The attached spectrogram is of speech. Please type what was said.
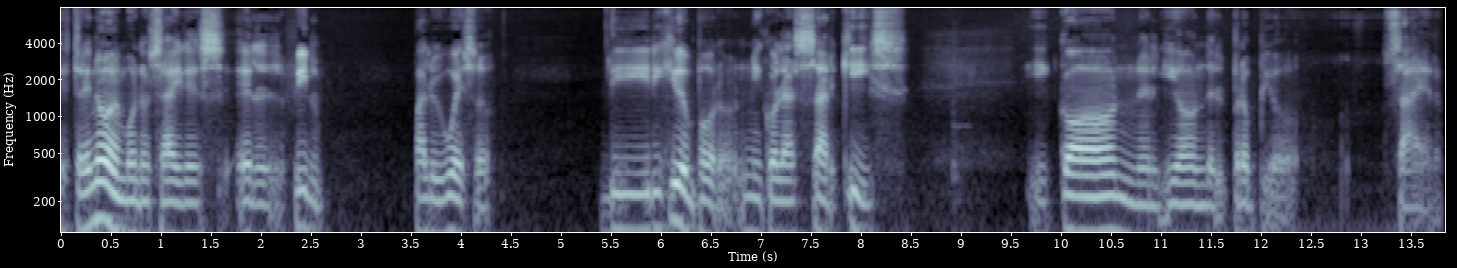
estrenó en Buenos Aires el film Palo y Hueso, dirigido por Nicolás Sarkis y con el guion del propio Saer.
